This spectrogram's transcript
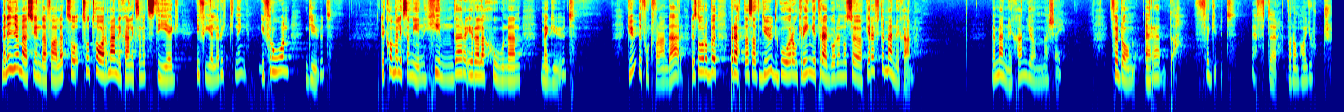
Men i och med syndafallet så, så tar människan liksom ett steg i fel riktning, ifrån Gud. Det kommer liksom in hinder i relationen med Gud. Gud är fortfarande där. Det står och berättas att Gud går omkring i trädgården och söker efter människan. Men människan gömmer sig. För de är rädda för Gud efter vad de har gjort.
